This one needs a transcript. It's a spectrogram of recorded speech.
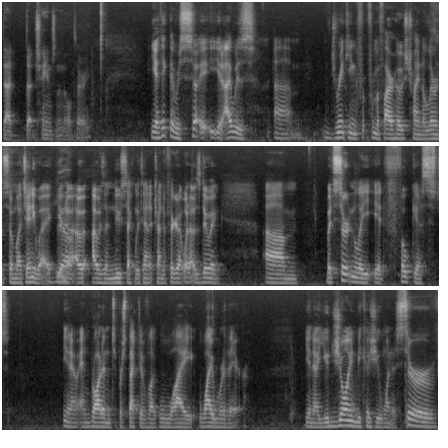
that that change in the military. Yeah, I think there was so. You know, I was um, drinking fr- from a fire hose, trying to learn so much anyway. You Yeah. know, I, I was a new second lieutenant trying to figure out what I was doing. Um, but certainly, it focused, you know, and brought into perspective like why why we're there. You know, you join because you want to serve.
